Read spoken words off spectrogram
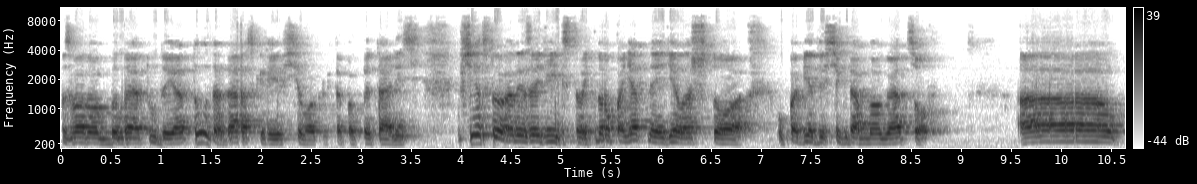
звонок был и оттуда, и оттуда, да, скорее всего, как-то попытались все стороны задействовать, но понятное дело, что у победы всегда много отцов. А,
